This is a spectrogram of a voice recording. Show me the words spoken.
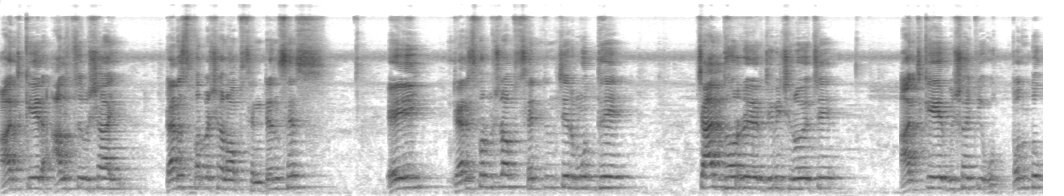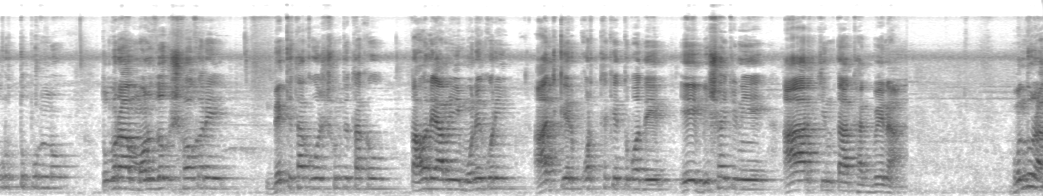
আজকের আলোচ্য বিষয় ট্রান্সফরমেশন অফ সেন্টেন্সেস এই ট্রান্সফরমেশন অফ সেন্টেন্সের মধ্যে চার ধরনের জিনিস রয়েছে। আজকের বিষয়টি অত্যন্ত গুরুত্বপূর্ণ। তোমরা মনোযোগ সহকারে দেখতে থাকো, শুনতে থাকো। তাহলে আমি মনে করি আজকের পর থেকে তোমাদের এই বিষয়টি নিয়ে আর চিন্তা থাকবে না। বন্ধুরা,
